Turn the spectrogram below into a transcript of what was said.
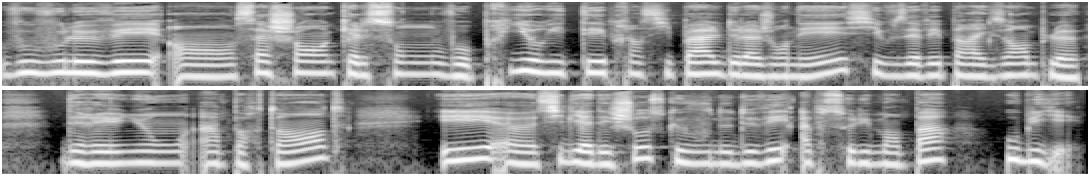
Vous vous levez en sachant quelles sont vos priorités principales de la journée, si vous avez par exemple des réunions importantes et euh, s'il y a des choses que vous ne devez absolument pas oublier.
